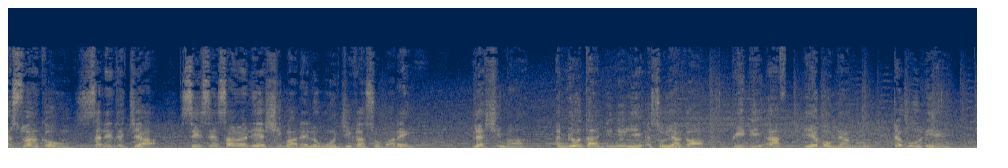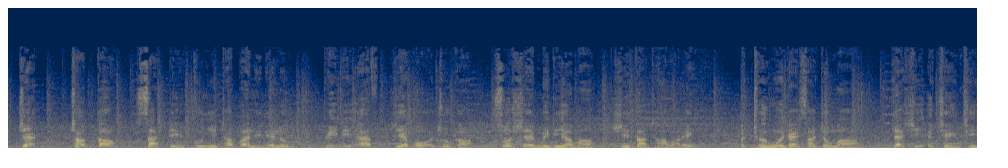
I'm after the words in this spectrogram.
အစွမ်းကုန်စနစ်တကျစီစဉ်ဆောင်ရွက်လျက်ရှိပါတယ်လို့ဝန်ကြီးကဆိုပါတယ်လက်ရှိမှာ အမျိုးသားညီညွတ်ရေးအစိုးရက PDF ရဲဘော်များကိုတဦးလျင်ကျပ်6000စတင်ကူညီထောက်ပံ့နေတယ်လို့ PDF ရဲဘော်အချို့က social media မှာရေးသားထားပါတယ်။အထူးငွေတိုက်စာချုပ်မှာလက်ရှိအချိန်ထိ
